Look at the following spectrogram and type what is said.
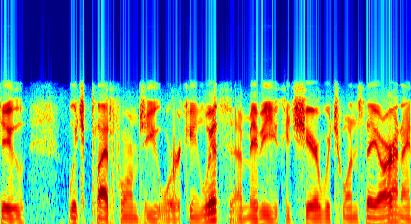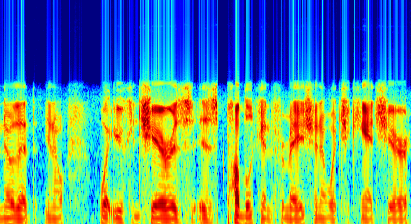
to which platforms are you working with. Uh, maybe you could share which ones they are. And I know that you know what you can share is is public information, and what you can't share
